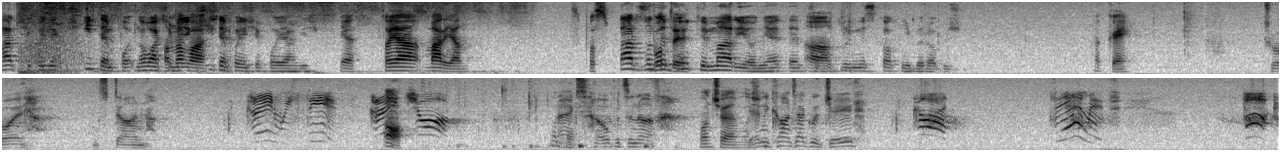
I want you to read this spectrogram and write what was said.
Hard się powinien jakiś item po... No właśnie, O, no jakiś właśnie. item powinien się pojawić. Jest. To ja, Marian. Spos... Tak, są Buty. te buty Mario, nie? Te co A. potrójny skok niby robisz. Okej. Troy, it's done. Crane, we see it. Great Oh. job. Dobra. Thanks. I hope it's enough. Włączyłem You had właśnie. any contact with Jade? God damn it. Fuck.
